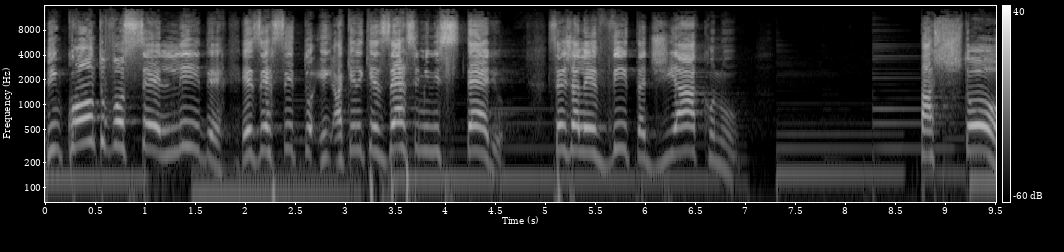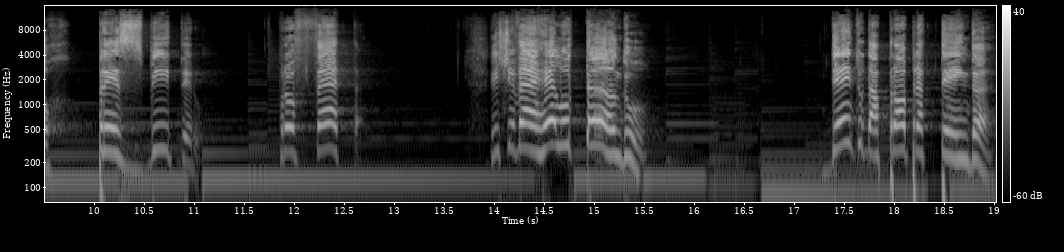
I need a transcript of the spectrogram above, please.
Enquanto você, líder, exercito, aquele que exerce ministério, seja levita, diácono, pastor, presbítero, profeta, estiver relutando dentro da própria tenda,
